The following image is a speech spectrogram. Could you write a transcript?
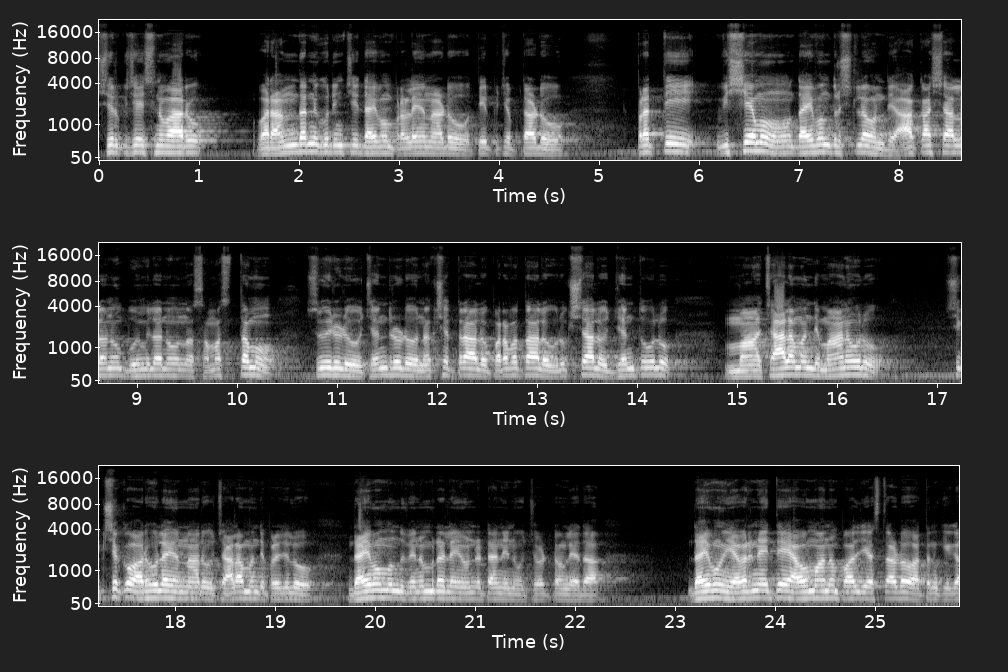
షిర్కు చేసిన వారు వారందరిని గురించి దైవం ప్రళయం నాడు తీర్పు చెప్తాడు. ప్రతి విషయము దైవం దృష్టిలో ఉంది. ఆకాశాల్లోనూ భూమిలోనూ ఉన్న సమస్తము సూర్యుడు చంద్రుడు నక్షత్రాలు పర్వతాలు వృక్షాలు జంతువులు మా చాలామంది మానవులు శిక్షకు అర్హులై ఉన్నారు. చాలామంది ప్రజలు దైవం ముందు వినమ్రలై ఉండటాన్ని నువ్వు చూడటం లేదా? దైవం ఎవరినైతే అవమానం పాలు చేస్తాడో అతనికి ఇక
